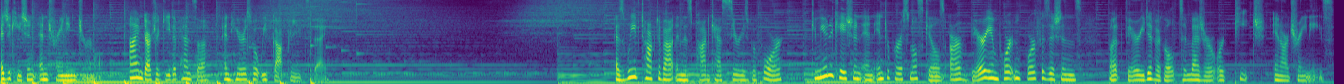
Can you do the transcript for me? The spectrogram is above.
Education and Training Journal. I'm Dr. Gita Pensa, and here's what we've got for you today. As we've talked about in this podcast series before, communication and interpersonal skills are very important for physicians but very difficult to measure or teach in our trainees.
